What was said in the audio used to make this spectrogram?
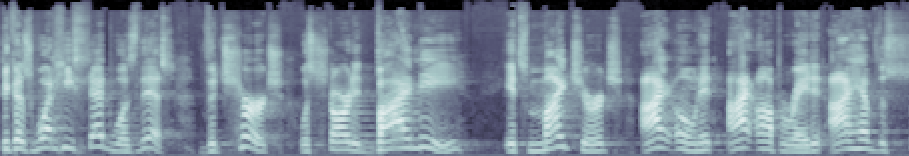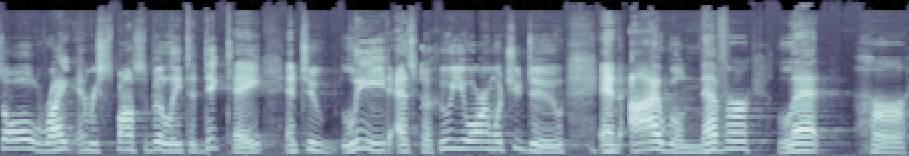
Because what he said was this the church was started by me. It's my church. I own it. I operate it. I have the sole right and responsibility to dictate and to lead as to who you are and what you do. And I will never let her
